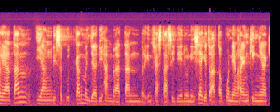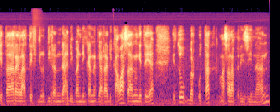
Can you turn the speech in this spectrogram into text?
kelihatan yang disebutkan menjadi hambatan berinvestasi di Indonesia gitu ataupun yang rankingnya kita relatif lebih rendah dibandingkan negara di kawasan gitu ya itu berkutat masalah perizinan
